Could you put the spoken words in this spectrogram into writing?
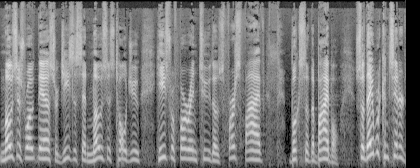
Moses wrote this or Jesus said Moses told you, he's referring to those first five books of the Bible. So they were considered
